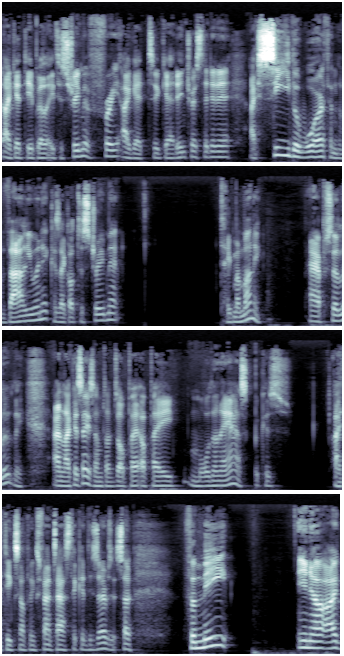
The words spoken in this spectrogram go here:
I get the ability to stream it for free. I get to get interested in it. I see the worth and the value in it because I got to stream it. Take my money, absolutely. And like I say, sometimes I'll pay I'll pay more than they ask because I think something's fantastic and deserves it. So for me, you know, I,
